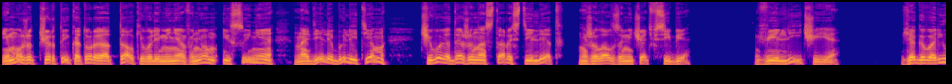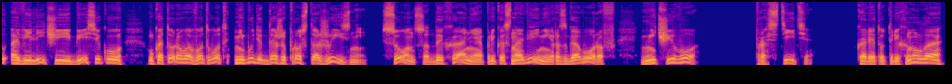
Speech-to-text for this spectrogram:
И, может, черты, которые отталкивали меня в нем и сыне, на деле были тем, чего я даже на старости лет не желал замечать в себе. Величие. Я говорил о величии Бесику, у которого вот-вот не будет даже просто жизни, солнца, дыхания, прикосновений, разговоров, ничего. Простите. Карету тряхнуло,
